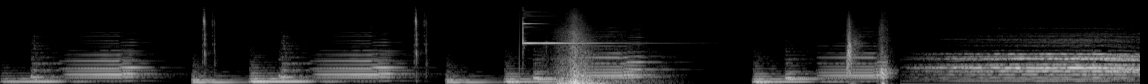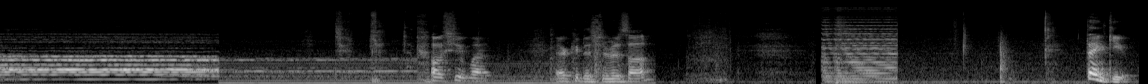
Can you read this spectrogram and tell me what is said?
oh shoot, my air conditioner is on. Thank you.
